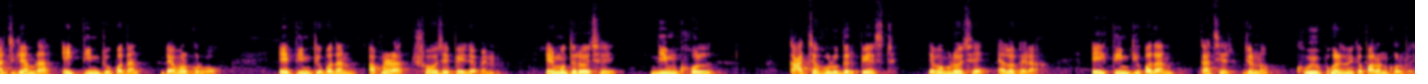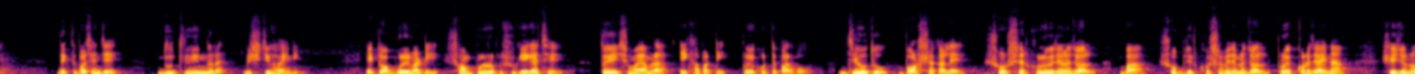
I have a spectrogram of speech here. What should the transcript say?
আজকে আমরা এই তিনটি উপাদান ব্যবহার করব। এই তিনটি উপাদান আপনারা সহজেই পেয়ে যাবেন। এর মধ্যে রয়েছে নিম খোল, কাঁচা হলুদের পেস্ট এবং রয়েছে অ্যালোভেরা। এই তিনটি উপাদান গাছের জন্য খুবই উপকারী ভূমিকা পালন করবে। দেখতে পাচ্ছেন যে দু তিন দিন ধরে বৃষ্টি হয়নি। এই টবগুলির মাটি সম্পূর্ণরূপে শুকিয়ে গেছে, তো এই সময় আমরা এই খাবারটি প্রয়োগ করতে পারব। যেহেতু বর্ষাকালে সর্ষের খোল ভেজানো জল বা সবজির খোসা ভেজানো জল প্রয়োগ করা যায় না, সেই জন্য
